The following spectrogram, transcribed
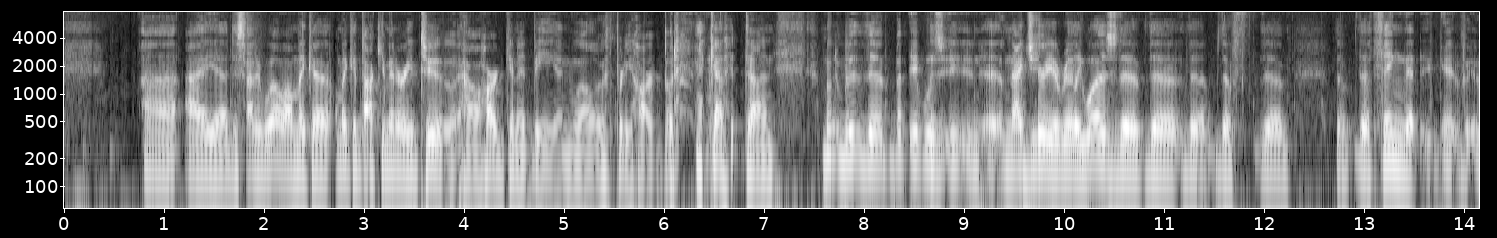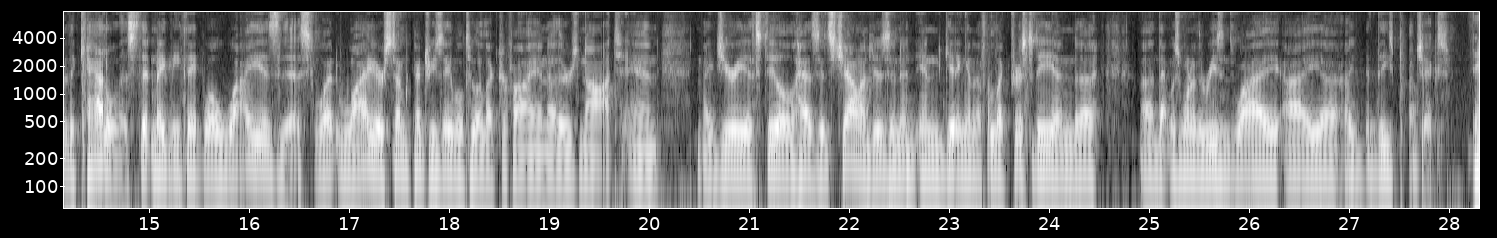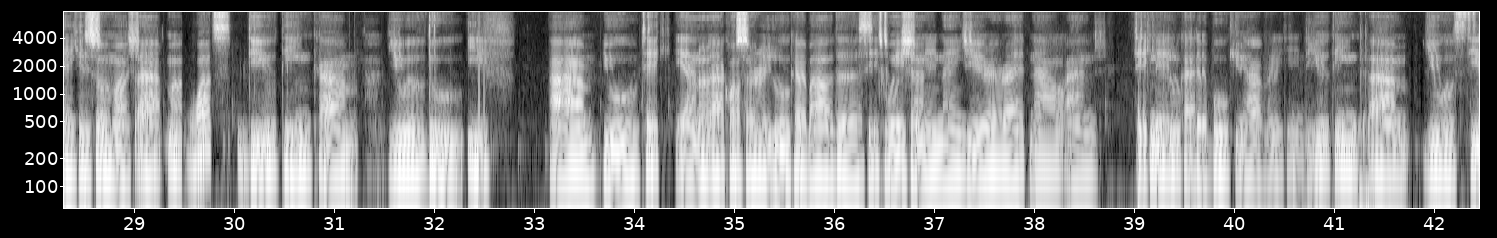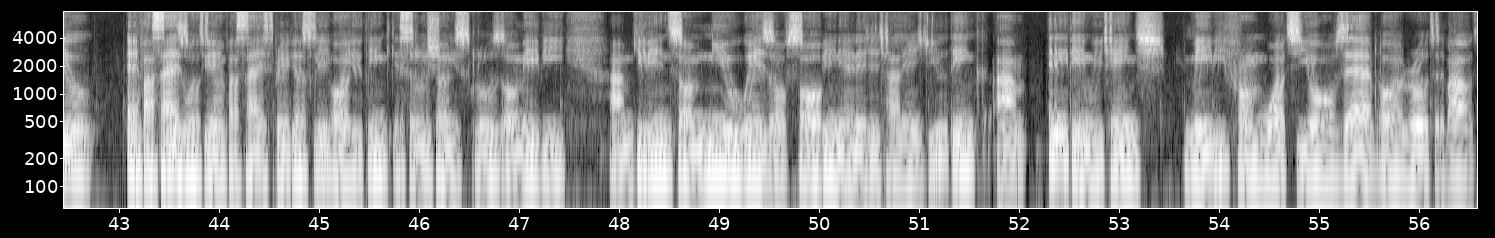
uh, I uh, decided, well, I'll make a I'll make a documentary too. How hard can it be? And well, it was pretty hard, but I got it done. But, but the but it was uh, Nigeria really was the the the the the the, the thing that the catalyst that made me think, well, why is this? What why are some countries able to electrify and others not? And Nigeria still has its challenges in, in getting enough electricity, and uh, uh, that was one of the reasons why I uh, I did these projects. Thank you so much. Uh, what do you think um, you will do if um, you take another cursory look about the situation in Nigeria right now and taking a look at the book you have written? Do you think um, you will still emphasize what you emphasized previously, or you think a solution is close, or maybe um, giving some new ways of solving the energy challenge? Do you think um, anything will change, maybe from what you observed or wrote about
